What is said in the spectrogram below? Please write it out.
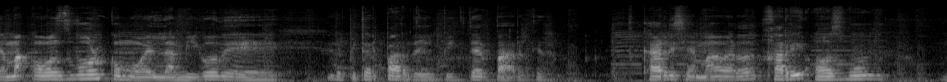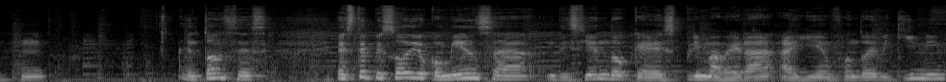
Se llama Osborne como el amigo de De Peter Parker. del Peter Parker. Harry se llamaba, ¿verdad? Harry Osborn. Ujú. Entonces, este episodio comienza diciendo que es primavera ahí en fondo de bikini.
